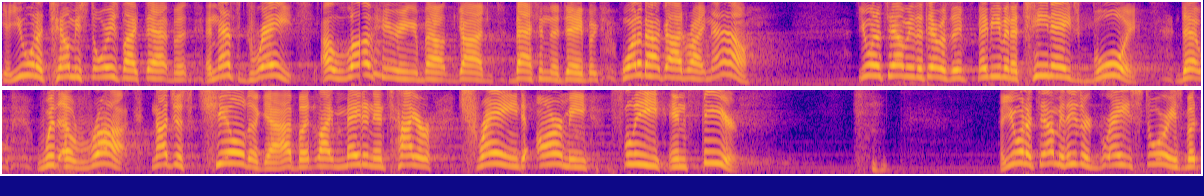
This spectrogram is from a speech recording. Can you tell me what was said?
Yeah, you want to tell me stories like that, but and that's great. I love hearing about God back in the day, but what about God right now? You want to tell me that there was a, maybe even a teenage boy that with a rock not just killed a guy, but like made an entire trained army flee in fear. you want to tell me these are great stories, but,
